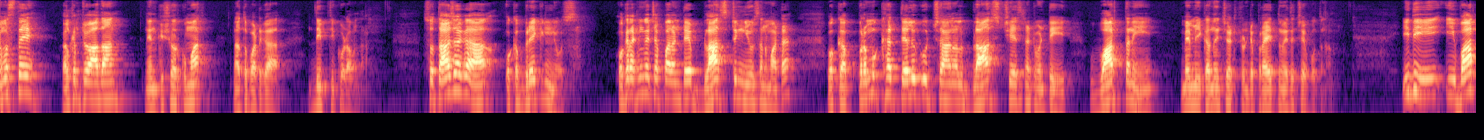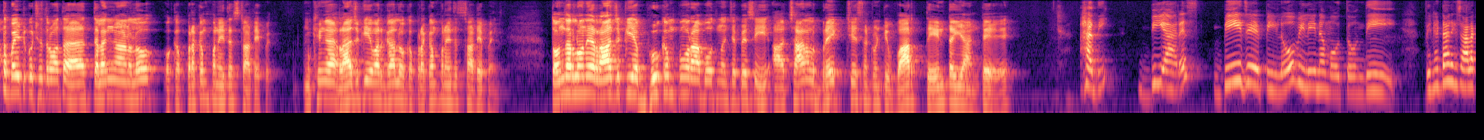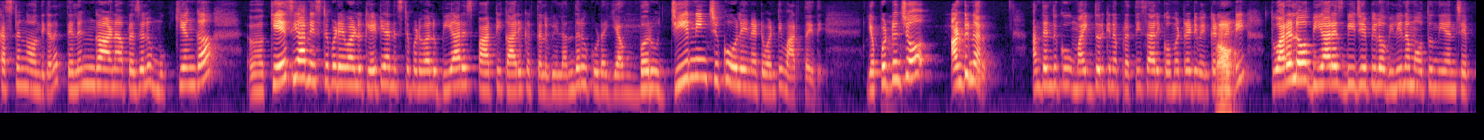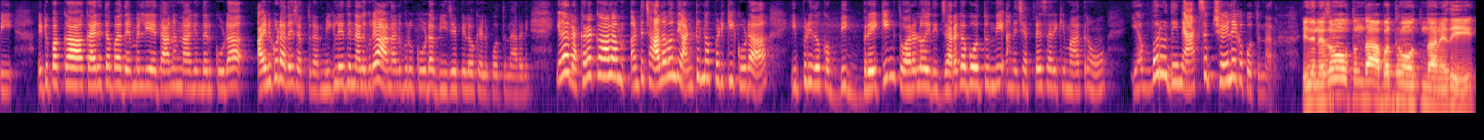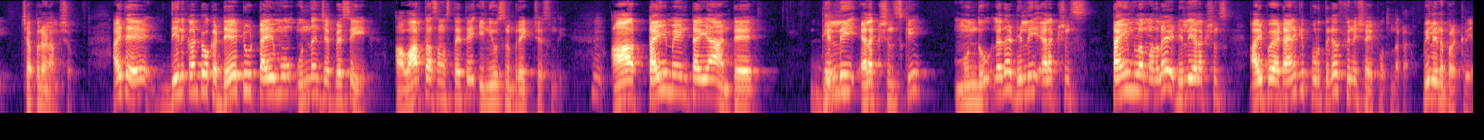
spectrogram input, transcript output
నమస్తే welcome to Aadan. నేను కిషోర్ కుమార్. నాతో పాటుగా దీప్తి కూడా ఉన్నారు. సో తాజాగా ఒక బ్రేకింగ్ న్యూస్. ఒక రకంగా చెప్పాలంటే బ్లాస్టింగ్ న్యూస్ అన్నమాట. ఒక ప్రముఖ తెలుగు ఛానల్ బ్లాస్ట్ చేసినటువంటి వార్తని మేము మీకు అందించేటటువంటి ప్రయత్నం అయితే చేయబోతున్నాం. ఇది ఈ వార్త బయటకు వచ్చిన తర్వాత తెలంగాణలో ఒక ప్రకంపన అయితే స్టార్ట్ అయిపోయింది. ముఖ్యంగా రాజకీయ వర్గాల్లో ఒక ప్రకంపన అయితే స్టార్ట్ అయిపోయింది. తొందరలోనే రాజకీయ భూకంపం రాబోతుందని చెప్పేసి ఆ ఛానల్ బ్రేక్ చేసినటువంటి వార్త ఏంటయ్యా అంటే అది బీఆర్ఎస్ బీజేపీలో విలీనమవుతోంది. వినడానికి చాలా కష్టంగా ఉంది కదా? తెలంగాణ ప్రజలు ముఖ్యంగా కేసీఆర్ని ఇష్టపడే వాళ్ళు కేటీఆర్ని ఇష్టపడే వాళ్ళు బీఆర్ఎస్ పార్టీ కార్యకర్తలు వీళ్ళందరూ కూడా ఎవ్వరూ జీర్ణించుకోలేనటువంటి వార్త ఇది. ఎప్పటి నుంచో అంటున్నారు. అంతెందుకు? మైక్ దొరికిన ప్రతిసారి కోమటిరెడ్డి వెంకటరెడ్డి త్వరలో బీఆర్ఎస్ బీజేపీలో విలీనం అవుతుంది అని చెప్పి ఇటుపక్క ఖైరతాబాద్ ఎమ్మెల్యే దానం నాగేందర్ కూడా ఆయన కూడా అదే చెప్తున్నారు. మిగిలేది నలుగురే ఆ నలుగురు కూడా బీజేపీలోకి వెళ్ళిపోతున్నారని. ఇలా రకరకాల అంటే చాలామంది అంటున్నప్పటికీ కూడా ఇప్పుడు ఇది ఒక బిగ్ బ్రేకింగ్ త్వరలో ఇది జరగబోతుంది అని చెప్పేసరికి మాత్రం ఎవ్వరూ దీన్ని యాక్సెప్ట్ చేయలేకపోతున్నారు. ఇది నిజం అవుతుందా అబద్ధం అవుతుందా అనేది చెప్పలేని అంశం. అయితే దీనికంటూ ఒక డే టు టైము ఉందని చెప్పేసి ఆ వార్తా సంస్థ అయితే ఈ న్యూస్ను బ్రేక్ చేసింది. ఆ టైం ఏంటయ్యా అంటే ఢిల్లీ ఎలక్షన్స్కి ముందు లేదా ఢిల్లీ ఎలక్షన్స్ టైంలో మొదలై ఢిల్లీ ఎలక్షన్స్ అయిపోయే టైంకి పూర్తిగా ఫినిష్ అయిపోతుందట విలీన ప్రక్రియ.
